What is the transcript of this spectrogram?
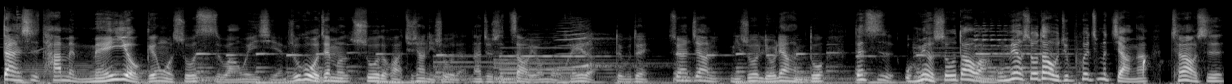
但是他们没有跟我说死亡威胁。如果我这么说的话，就像你说的，那就是造谣抹黑了，对不对？虽然这样你说流量很多，但是我没有收到啊，我没有收到，我就不会这么讲啊。陈老师，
